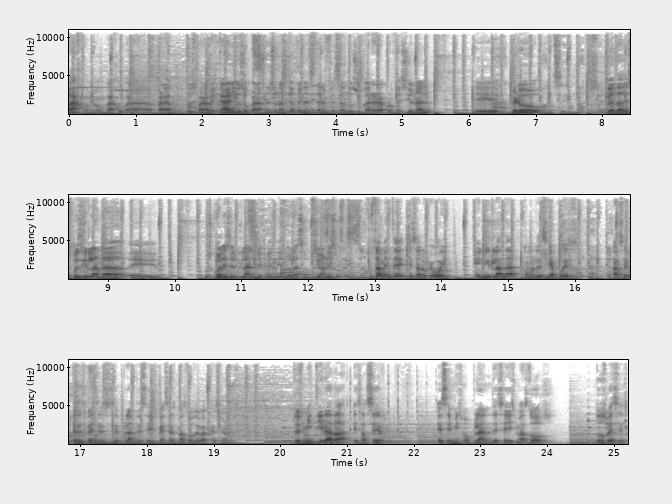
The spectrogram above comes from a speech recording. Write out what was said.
bajo, ¿no? Bajo para, para, pues, para becarios o para personas que apenas están empezando su carrera profesional. Eh, pero, ¿qué onda? Después de Irlanda, eh, pues ¿cuál es el plan? Dependiendo las opciones o qué. Justamente es a lo que voy. En Irlanda, como les decía, puedes hacer tres veces ese plan de seis meses más dos de vacaciones. Entonces mi tirada es hacer ese mismo plan de seis más dos, dos veces.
